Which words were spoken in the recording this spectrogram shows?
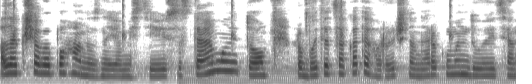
Але якщо ви погано знайомі з цією системою, то робити це категорично не рекомендується,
